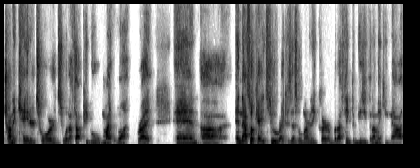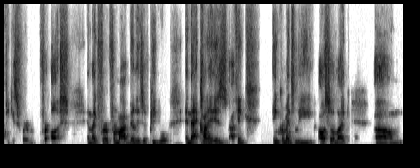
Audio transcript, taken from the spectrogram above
trying to cater towards what I thought people might want, right? And uh, and that's okay too, right? Because that's a learning curve. But I think the music that I'm making now, I think is for for us and like for for my village of people, and that kind of is, I think, incrementally also like um,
